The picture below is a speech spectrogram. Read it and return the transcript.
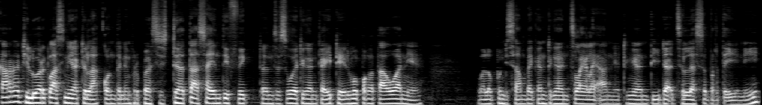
Karena di luar kelas ini adalah konten yang berbasis data saintifik dan sesuai dengan kaidah ilmu pengetahuan ya. Walaupun disampaikan dengan celelean ya, dengan tidak jelas seperti ini.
